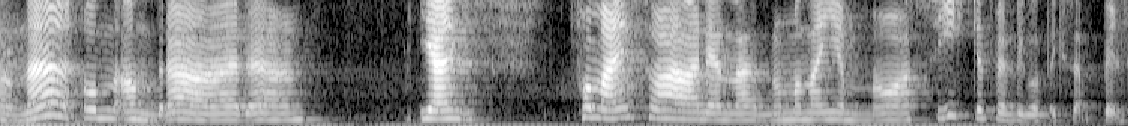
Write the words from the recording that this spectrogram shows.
ene. Og den andre er eh, jeg, For meg så er den der når man er hjemme og er syk, et veldig godt eksempel.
